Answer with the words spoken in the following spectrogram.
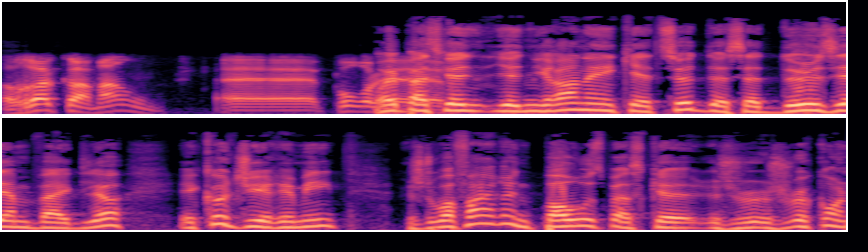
recommande. Euh, oui, parce qu'il y a une grande inquiétude de cette deuxième vague-là. Écoute, Jérémy, je dois faire une pause parce que je, veux qu'on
